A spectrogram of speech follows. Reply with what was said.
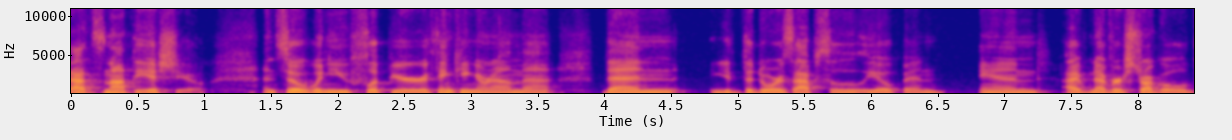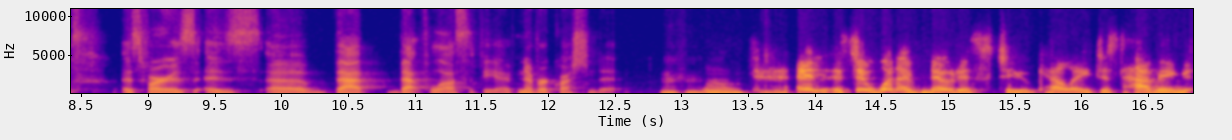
That's yeah. not the issue. And so when you flip your thinking around that, then you, the door is absolutely open. And I've never struggled as far as as uh, that that philosophy. I've never questioned it. Mm-hmm. Mm. And so what I've noticed too, Kelly, just having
